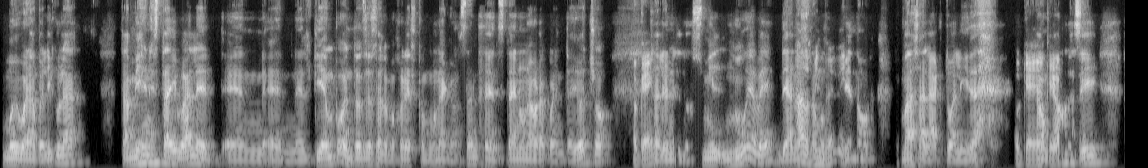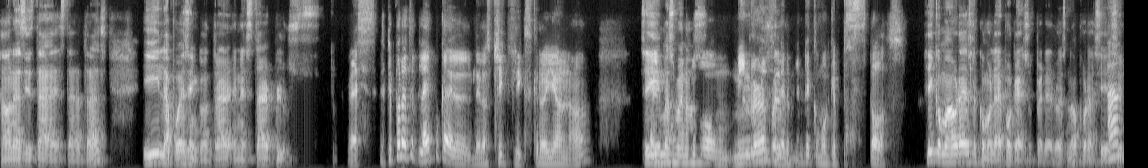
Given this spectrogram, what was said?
Muy buena película. También está igual en, en, en el tiempo, entonces a lo mejor es como una constante. Está en una hora 48. ¿Ok? Salió en el 2009. Ya Ah, nos mil estamos nueve viendo más a la actualidad, Ok, ok. aunque aún así, aún así está, está atrás. Y la puedes encontrar en Star Plus. Gracias. Es que fue la, la época del- de los chick flicks, creo yo, ¿no? Sí, El más o menos. tuvo Mean Girls y de el... repente como que ¡puf! todos. Sí, como ahora es como la época de superhéroes, ¿no? Por así Ah,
